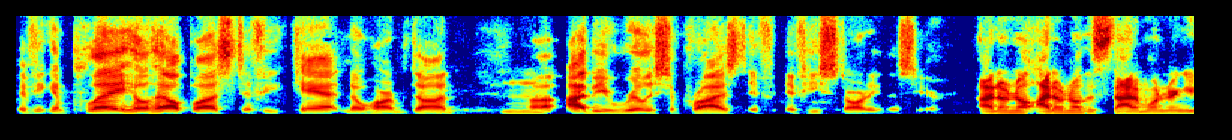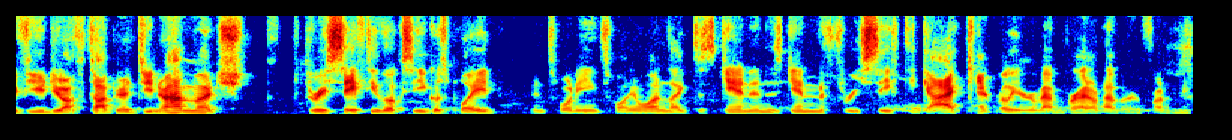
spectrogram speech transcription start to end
If he can play, he'll help us. If he can't, no harm done. Mm-hmm. Uh, I'd be really surprised if if he's starting this year. I don't know. I don't know the stat. I'm wondering if you do off the top of your head. Do you know how much three safety looks Eagles played in 2021? Like, does Gannon is Gannon a three safety guy? I can't really remember. I don't have it in front of me.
